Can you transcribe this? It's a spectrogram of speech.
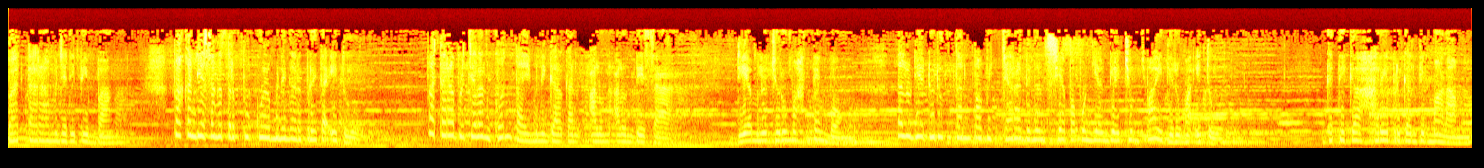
Batara menjadi bimbang. Bahkan dia sangat terpukul mendengar berita itu. Batara berjalan gontai meninggalkan alun-alun desa. Dia menuju rumah tembong, lalu dia duduk tanpa bicara dengan siapa pun yang dia jumpai di rumah itu. Ketika hari berganti malam,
